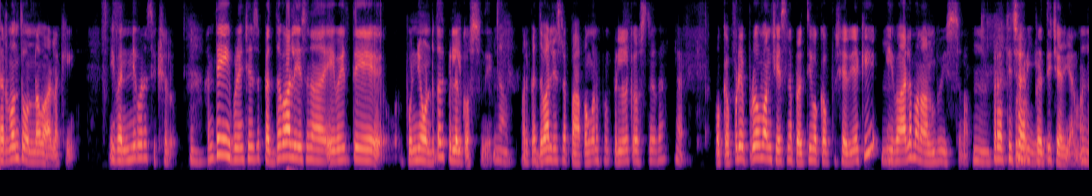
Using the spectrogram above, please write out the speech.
గర్వంతో ఉన్న వాళ్ళకి ఇవన్నీ కూడా శిక్షలు. అంటే ఇప్పుడు ఏం చేస్తే పెద్దవాళ్ళు చేసిన ఏవైతే పుణ్యం ఉంటుందో అది పిల్లలకి వస్తుంది. మరి పెద్దవాళ్ళు చేసిన పాపం కూడా పిల్లలకి వస్తుంది కదా. ఒకప్పుడు ఎప్పుడో మనం చేసిన ప్రతి ఒక్క చర్యకి. ఇవాళ మనం అనుభవిస్తున్నాం. ప్రతి ఇప్పుడు ప్రతి చర్య అన్నమాట.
